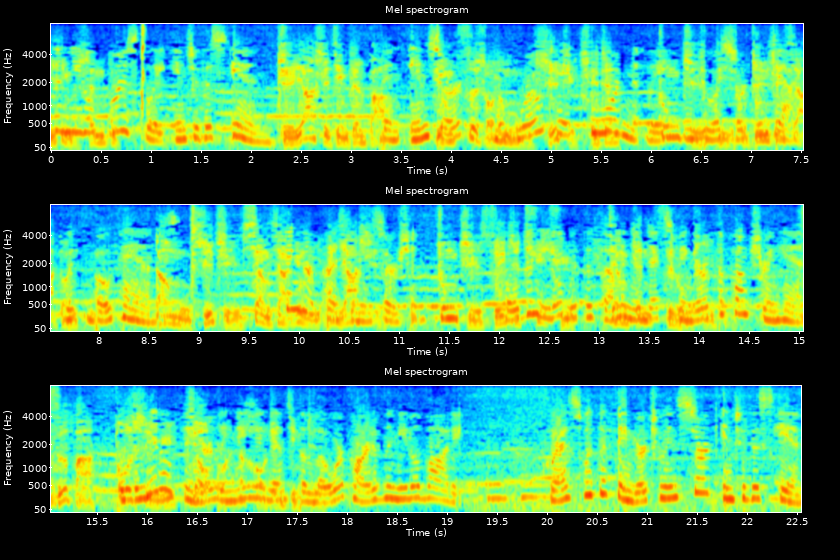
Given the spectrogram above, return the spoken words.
一定的深度。指压式进针法，用四手的拇食指持针，中指抵住针身下端。当拇食指向下用力按压时，中指随之屈曲，将针刺入皮肤。此法多适于较短的毫针进针。Press with the finger to insert into the skin.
